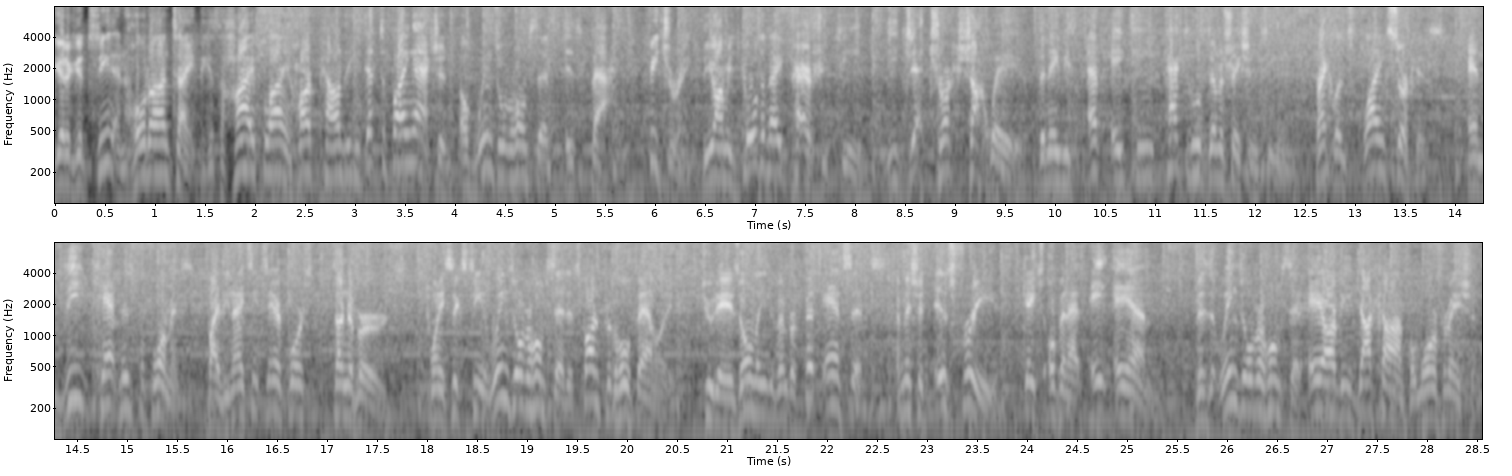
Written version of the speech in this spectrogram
Get a good seat and hold on tight because the high-flying, heart-pounding, death-defying action of Wings Over Homestead is back. Featuring the Army's Golden Knight Parachute Team, the Jet Truck Shockwave, the Navy's F-18 Tactical Demonstration Team, Franklin's Flying Circus, and the Can't Miss Performance by the United States Air Force Thunderbirds. 2016 Wings Over Homestead is fun for the whole family. Two days only, November 5th and 6th. Admission is free. Gates open at 8 a.m. Visit wingsoverhomesteadarb.com for more information.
